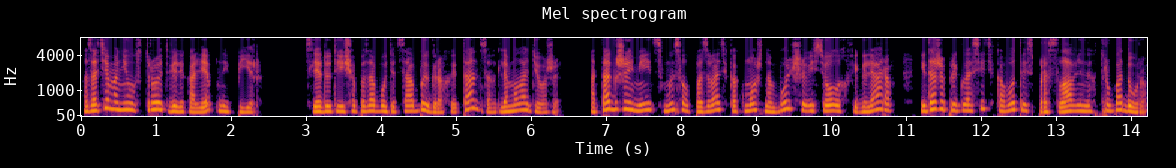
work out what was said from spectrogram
а затем они устроят великолепный пир. Следует еще позаботиться об играх и танцах для молодежи, а также имеет смысл позвать как можно больше веселых фигляров и даже пригласить кого-то из прославленных трубадуров.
